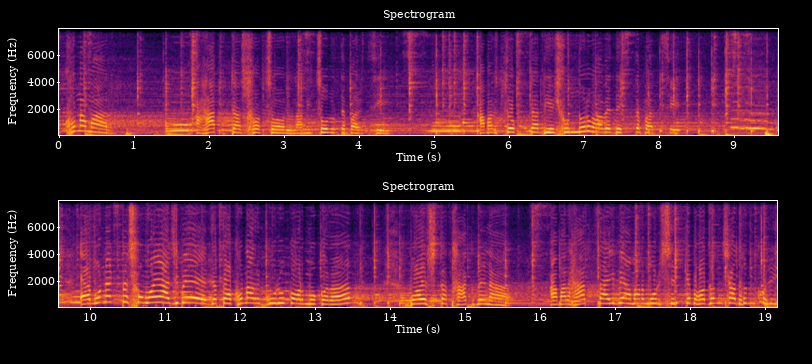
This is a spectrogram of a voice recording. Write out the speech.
এখন আমার হাতটা সচল, আমি চলতে পারছি। আমার চোখটা দিয়ে সুন্দরভাবে দেখতে পাচ্ছি। এমন একটা সময় আসবে যে তখন আর গুরু কর্ম করার বয়সটা থাকবে না। আমার হাত চাইবে আমার মুর্শিদকে ভজন সাধন করি।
